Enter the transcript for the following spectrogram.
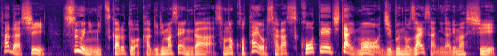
ただしすぐに見つかるとは限りませんがその答えを探す工程自体も自分の財産になりますし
